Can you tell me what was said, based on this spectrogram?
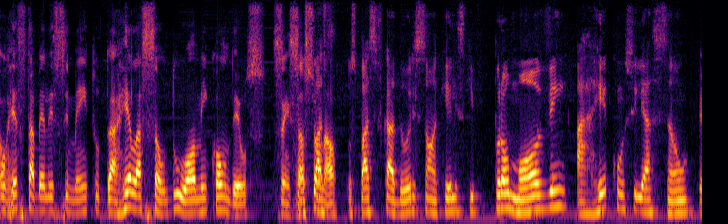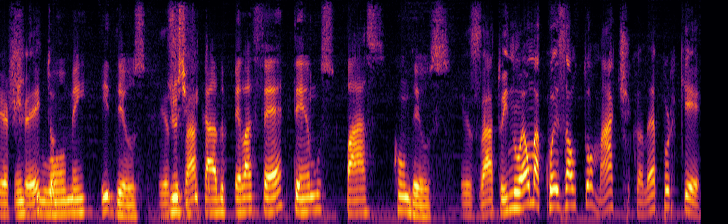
O restabelecimento da relação do homem com Deus. Sensacional. Os pacificadores são aqueles que promovem a reconciliação Perfeito. entre o homem e Deus. Exato. Justificado pela fé, temos paz com Deus. Exato, e não é uma coisa automática, né? Porque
